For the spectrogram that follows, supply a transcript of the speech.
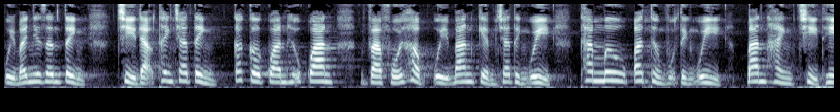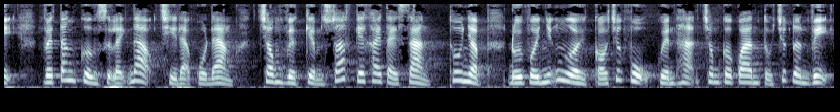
Ủy ban nhân dân tỉnh chỉ đạo thanh tra tỉnh, các cơ quan hữu quan và phối hợp Ủy ban kiểm tra tỉnh ủy tham mưu Ban Thường vụ tỉnh ủy ban hành chỉ thị về tăng cường sự lãnh đạo chỉ đạo của Đảng trong việc kiểm soát kê khai tài sản, thu nhập đối với những người có chức vụ quyền hạn trong cơ quan tổ chức đơn vị.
